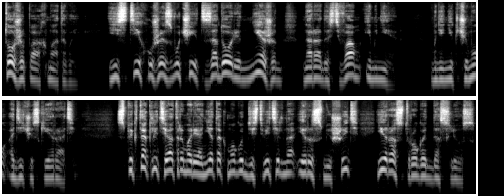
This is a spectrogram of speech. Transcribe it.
тоже по Ахматовой. И стих уже звучит, задорен, нежен, на радость вам и мне. Мне ни к чему адические рати. Спектакли театра марионеток могут действительно и рассмешить, и растрогать до слез.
